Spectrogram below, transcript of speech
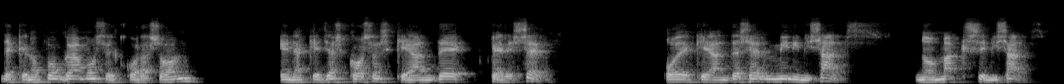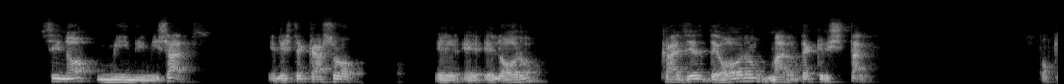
de que no pongamos el corazón en aquellas cosas que han de perecer o de que han de ser minimizadas, no maximizadas, sino minimizadas. En este caso, el oro, calles de oro, mar de cristal. ¿Ok?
